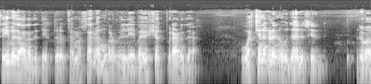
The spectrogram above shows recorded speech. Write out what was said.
ಶ್ರೀಮದಾನಂದ ತೀರ್ಥರು ತಮ್ಮ ಸರ್ವಮೂಲದಲ್ಲಿ ಭವಿಷ್ಯತ್ ಪುರಾಣದ ವಚನಗಳನ್ನು ಉದಾಹರಿಸಿರುವ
